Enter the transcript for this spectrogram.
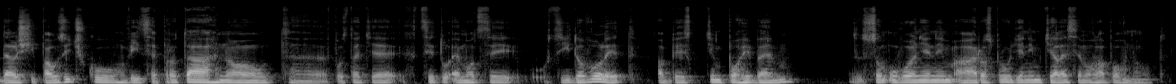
delší pauzičku, více protáhnout, v podstatě chci tu emoci, chci dovolit, aby s tím pohybem, s uvolněným a rozprouděným těle se mohla pohnout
